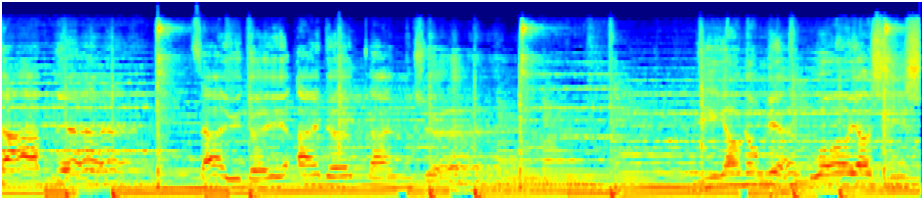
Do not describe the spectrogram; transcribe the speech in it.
差别在于对爱的感觉，你要浓烈，我要细细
